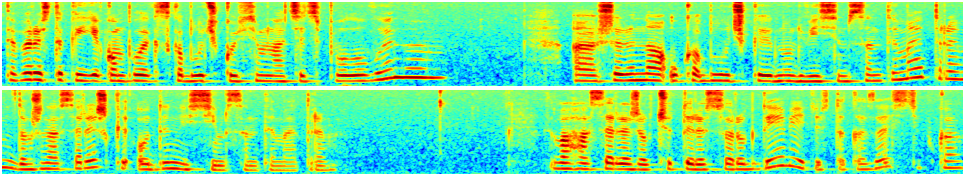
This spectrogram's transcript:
Тепер ось такий є комплект з каблучкою 17,5. Ширина у каблучки 0,8 см, довжина сережки 1,7 см. Вага сережок 4,49, ось така застібка.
